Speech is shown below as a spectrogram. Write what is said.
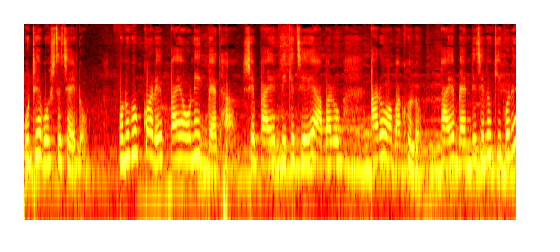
উঠে বসতে চাইলো। অনুভব করে পায়ে অনেক ব্যথা। সে পায়ের দিকে চেয়ে আবারও আরও অবাক হলো। পায়ে ব্যান্ডেজ এলো কী করে?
